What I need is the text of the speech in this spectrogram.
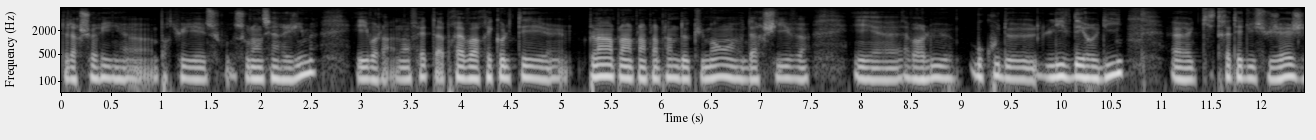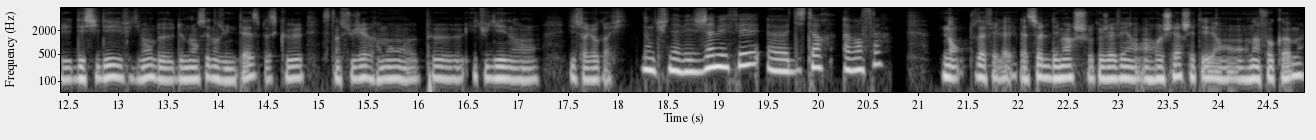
de l'archerie, euh, en particulier sous, l'Ancien Régime. Et voilà, en fait, après avoir récolté euh, plein, plein, plein, plein, plein de documents, euh, d'archives, et euh, avoir lu beaucoup de livres d'érudits euh, qui traitaient du sujet, j'ai décidé effectivement de, me lancer dans une thèse parce que c'est un sujet vraiment euh, peu étudié dans l'historiographie. Donc tu n'avais jamais fait euh, d'histoire avant ça? Non, tout à fait. La, la seule démarche que j'avais en, en recherche était en, en infocom.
